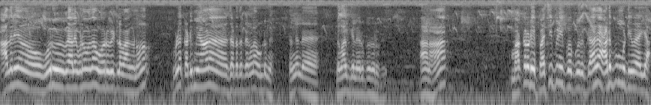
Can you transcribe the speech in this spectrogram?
அதுலேயும் ஒரு வேளை உணவு தான் ஒரு வீட்டில் வாங்கணும். இவ்வளோ கடுமையான சட்டத்திட்டங்கள்லாம் உண்டுங்க. எங்க இந்த இந்த வாழ்க்கையில் இருப்பதற்கு ஆனால் மக்களுடைய பசிப்பிணி போக்குவதற்காக அடுப்பு மூட்டியவர் ஐயா.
